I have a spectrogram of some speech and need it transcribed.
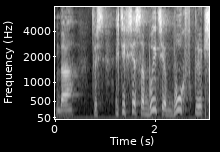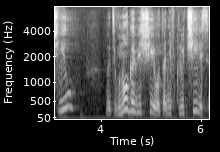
Да? То есть эти все события Бог включил, знаете, много вещей, вот они включились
